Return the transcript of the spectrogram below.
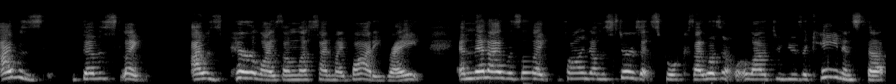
i was devastated like I was paralyzed on the left side of my body, right? And then I was like falling down the stairs at school because I wasn't allowed to use a cane and stuff.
